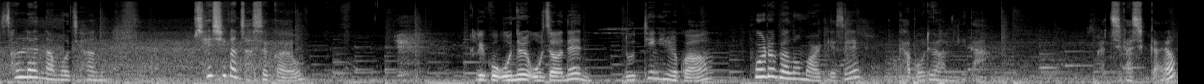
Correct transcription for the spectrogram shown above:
설렌 나머지 한 3시간 잤을까요? 그리고 오늘 오전엔 노팅힐과 포르벨로 마켓에 가보려 합니다. 같이 가실까요?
